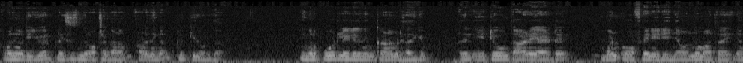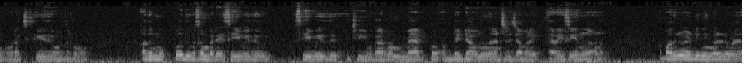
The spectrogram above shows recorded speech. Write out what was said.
അപ്പോൾ നിങ്ങൾക്ക് യുവർ പ്ലേസസ് എന്നൊരു ഓപ്ഷൻ കാണാം. അവിടെ നിങ്ങൾ ക്ലിക്ക് ചെയ്ത് കൊടുക്കുക. നിങ്ങൾ പോയിട്ടുള്ള ഏരിയയിൽ നിങ്ങൾക്ക് കാണാൻ വേണ്ടി സാധിക്കും. അതിൽ ഏറ്റവും താഴെയായിട്ട് വൺ ഓഫ്ലൈൻ ഏരിയ ഞാൻ ഒന്ന് മാത്രമേ ഞങ്ങൾക്ക് ഇവിടെ സേവ് ചെയ്ത് കൊടുത്തിട്ടുള്ളൂ. അത് മുപ്പത് ദിവസം വരെ സേവ് ചെയ്ത് സേവ് ചെയ്ത് വെച്ചിരിക്കും. കാരണം മാപ്പ് അപ്ഡേറ്റ് ആവുന്നതിനനുസരിച്ച് അവർ എറേസ് ചെയ്യുന്നതാണ്. അപ്പോൾ അതിനുവേണ്ടി നിങ്ങളുടെ ഇവിടെ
